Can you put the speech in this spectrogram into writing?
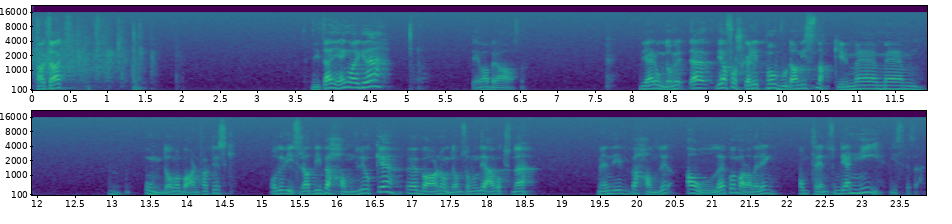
Takk, takk. Litt av en gjeng, var det ikke det? Det var bra, altså. De er ungdommer. Er, vi har forska litt på hvordan vi snakker med, med ungdom og barn, faktisk. Og det viser seg at vi behandler jo ikke barn og ungdom som om de er voksne. Men vi behandler alle på en barneavdeling omtrent som de er ni, viser det seg.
